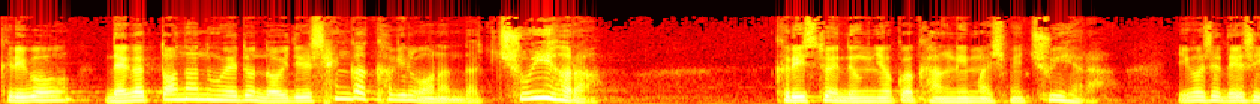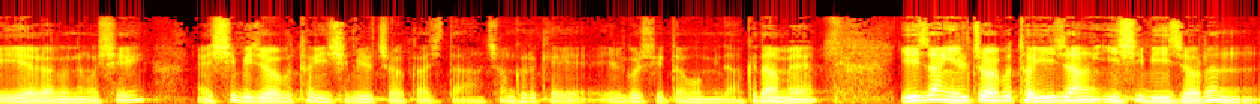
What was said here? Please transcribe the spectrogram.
그리고 내가 떠난 후에도 너희들이 생각하기를 원한다. 주의하라. 그리스도의 능력과 강림하심에 주의하라. 이것에 대해서 이해하고 있는 것이 12절부터 21절까지다. 전 그렇게 읽을 수 있다고 봅니다. 그 다음에 2장 1절부터 2장 22절은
